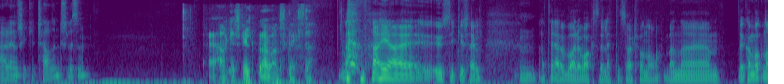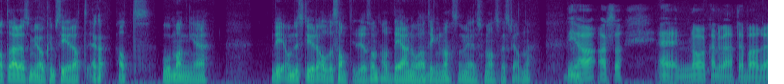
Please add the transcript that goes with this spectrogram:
Er det en skikkelig challenge, liksom? Jeg har ikke spilt på den vanskeligste. Nei, jeg er usikker selv. Mm. At jeg bare valgte det letteste, i hvert fall nå. Men uh, det kan godt hende at det er det som Joakim sier, at, jeg kan, at hvor mange de, Om de styrer alle samtidig og sånn, at det er noe av tingene som gjøres med vanskelighetsgradene. Ja, altså eh, Nå kan det være at jeg bare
